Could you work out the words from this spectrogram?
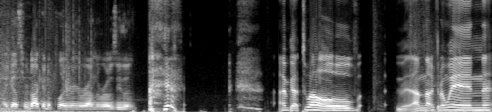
I guess we're not gonna play Ring Around the Rosie then. I've got 12. I'm not gonna win.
